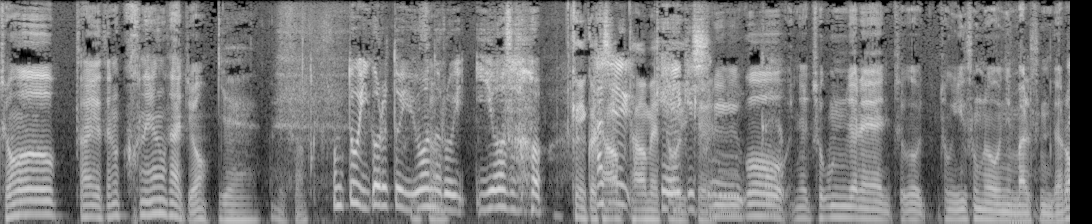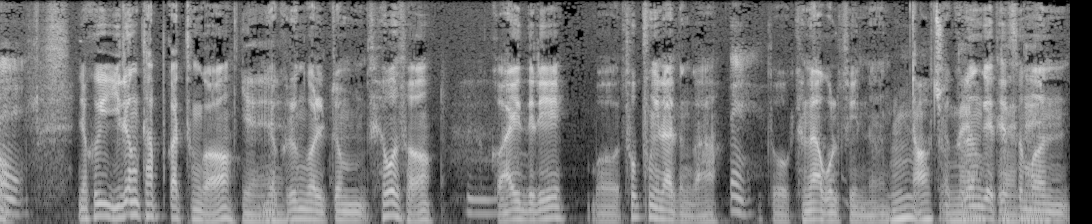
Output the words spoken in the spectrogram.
정읍사에서는 큰 행사죠. 예. 그래서 그럼 또 이거를 또 유언으로 이어서 그러니까 하실 다음 다음에 또 계획이신 그리고 이제 조금 전에 저거 저 이승로 의원님 말씀대로 네. 이제 거기 일형탑 같은 거 예. 이제 그런 걸 좀 세워서 그 아이들이 뭐 소풍이라든가 네. 또 견학 올 수 있는 음, 아, 좋네요. 그런 게 네, 됐으면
